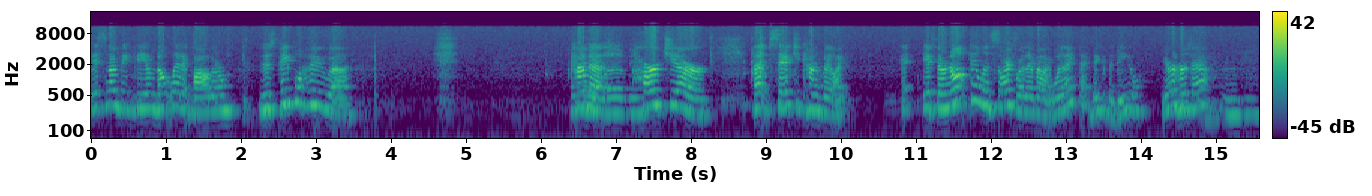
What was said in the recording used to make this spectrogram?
It's no big deal. Don't let it bother them. There's people who uh, kind of hurt you or upset you, kind of be like, if they're not feeling sorry for it, they'll be like, well, it ain't that big of a deal. You ever heard that? Mm-hmm.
